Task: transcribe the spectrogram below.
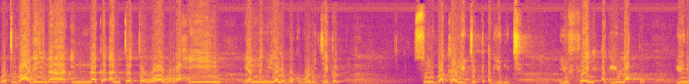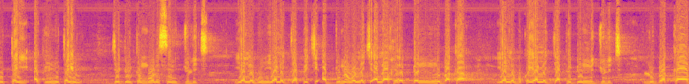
وتب علينا إنك أنت التواب الرحيم. yan nañu yàlla bokk boole jéggal sunu bakkaar yu jëkk ak yu yu ñu tey ak yu ñu teyul. Jéggal ko mboole seen jullit. Yàlla bu ñu yàlla jàppe ci àdduna wala ci alaxira benn bakkaar yàlla bu ko yàlla jàppe benn jullit. Lu bakkaar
